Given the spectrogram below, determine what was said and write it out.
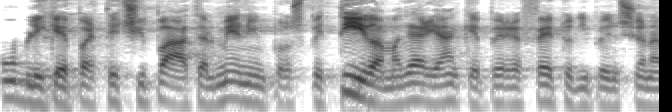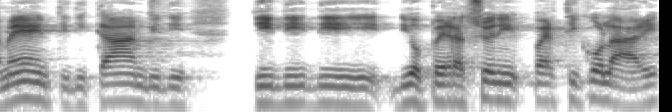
pubbliche partecipate, almeno in prospettiva, magari anche per effetto di pensionamenti, di cambi, di, di, di, di, operazioni particolari,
